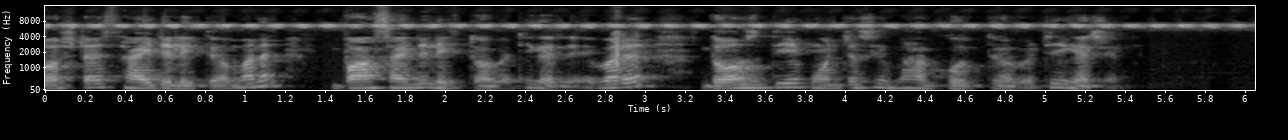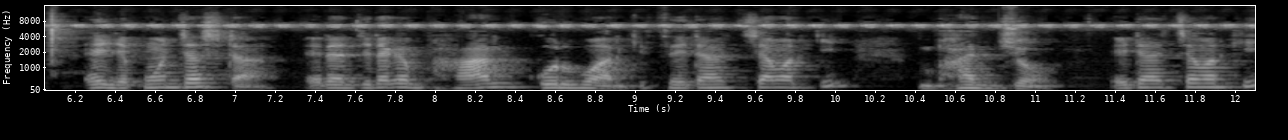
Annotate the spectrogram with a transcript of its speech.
দশটায় সাইডে লিখতে হবে মানে বাঁ সাইডে লিখতে হবে, ঠিক আছে? এবারে দশ দিয়ে পঞ্চাশকে ভাগ করতে হবে, ঠিক আছে? এই যে পঞ্চাশটা এটা যেটাকে ভাগ করব আর কি, সেটা হচ্ছে আমার কি? ভাজ্য। এটা হচ্ছে আমার কি?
